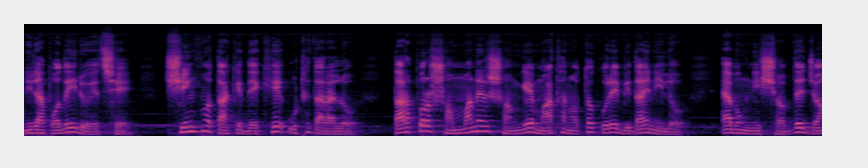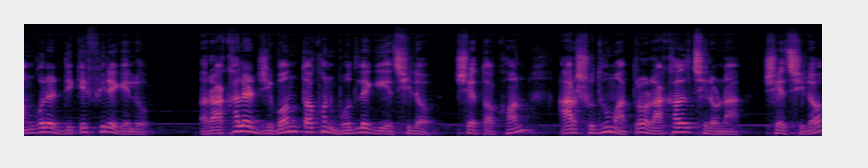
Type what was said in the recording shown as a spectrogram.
নিরাপদেই রয়েছে। সিংহ তাকে দেখে উঠে দাঁড়াল, তারপর সম্মানের সঙ্গে মাথা নত করে বিদায় নিল এবং নিঃশব্দে জঙ্গলের দিকে ফিরে গেল। রাখালের জীবন তখন বদলে গিয়েছিল, সে তখন আর শুধুমাত্র রাখাল ছিল না, সে ছিল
